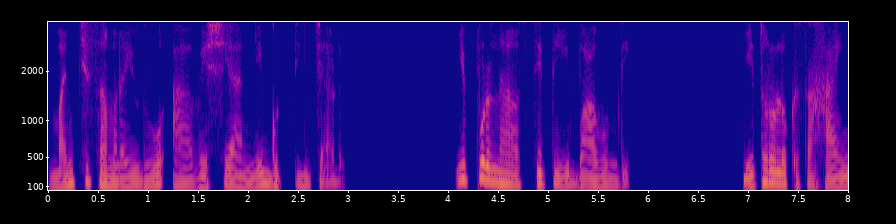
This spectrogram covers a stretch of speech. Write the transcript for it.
మంచి సమరయుడు ఆ విషయాన్ని గుర్తించాడు. ఇప్పుడు నా స్థితి బాగుంది. ఇతరులకు సహాయం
